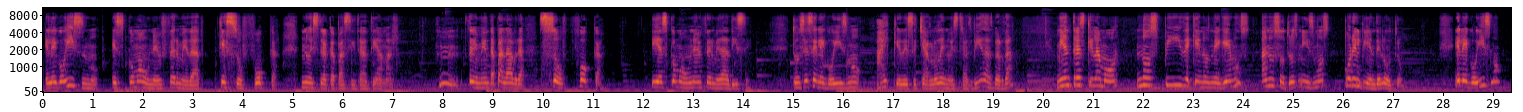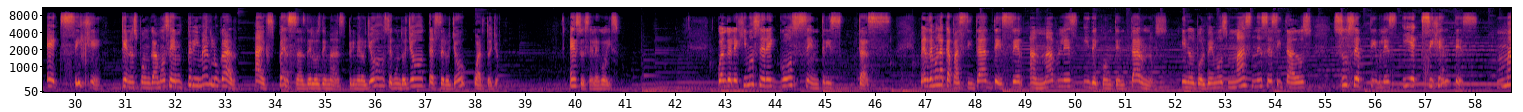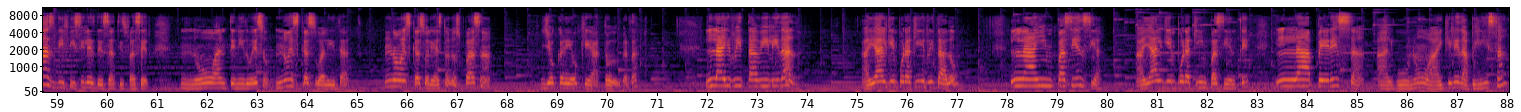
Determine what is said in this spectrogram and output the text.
El egoísmo es como una enfermedad que sofoca nuestra capacidad de amar. Hmm, tremenda palabra, sofoca. Y es como una enfermedad, dice. Entonces el egoísmo hay que desecharlo de nuestras vidas, ¿verdad? Mientras que el amor nos pide que nos neguemos a nosotros mismos por el bien del otro. El egoísmo exige que nos pongamos en primer lugar a expensas de los demás. Primero yo, segundo yo, tercero yo, cuarto yo. Eso es el egoísmo. Cuando elegimos ser egocentristas, perdemos la capacidad de ser amables y de contentarnos y nos volvemos más necesitados, susceptibles y exigentes, más difíciles de satisfacer no han tenido eso, no es casualidad. No es casualidad. Esto nos pasa, yo creo que a todos, ¿verdad? La irritabilidad. ¿Hay alguien por aquí irritado? La impaciencia. ¿Hay alguien por aquí impaciente? La pereza. ¿Alguno hay que le da pereza?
